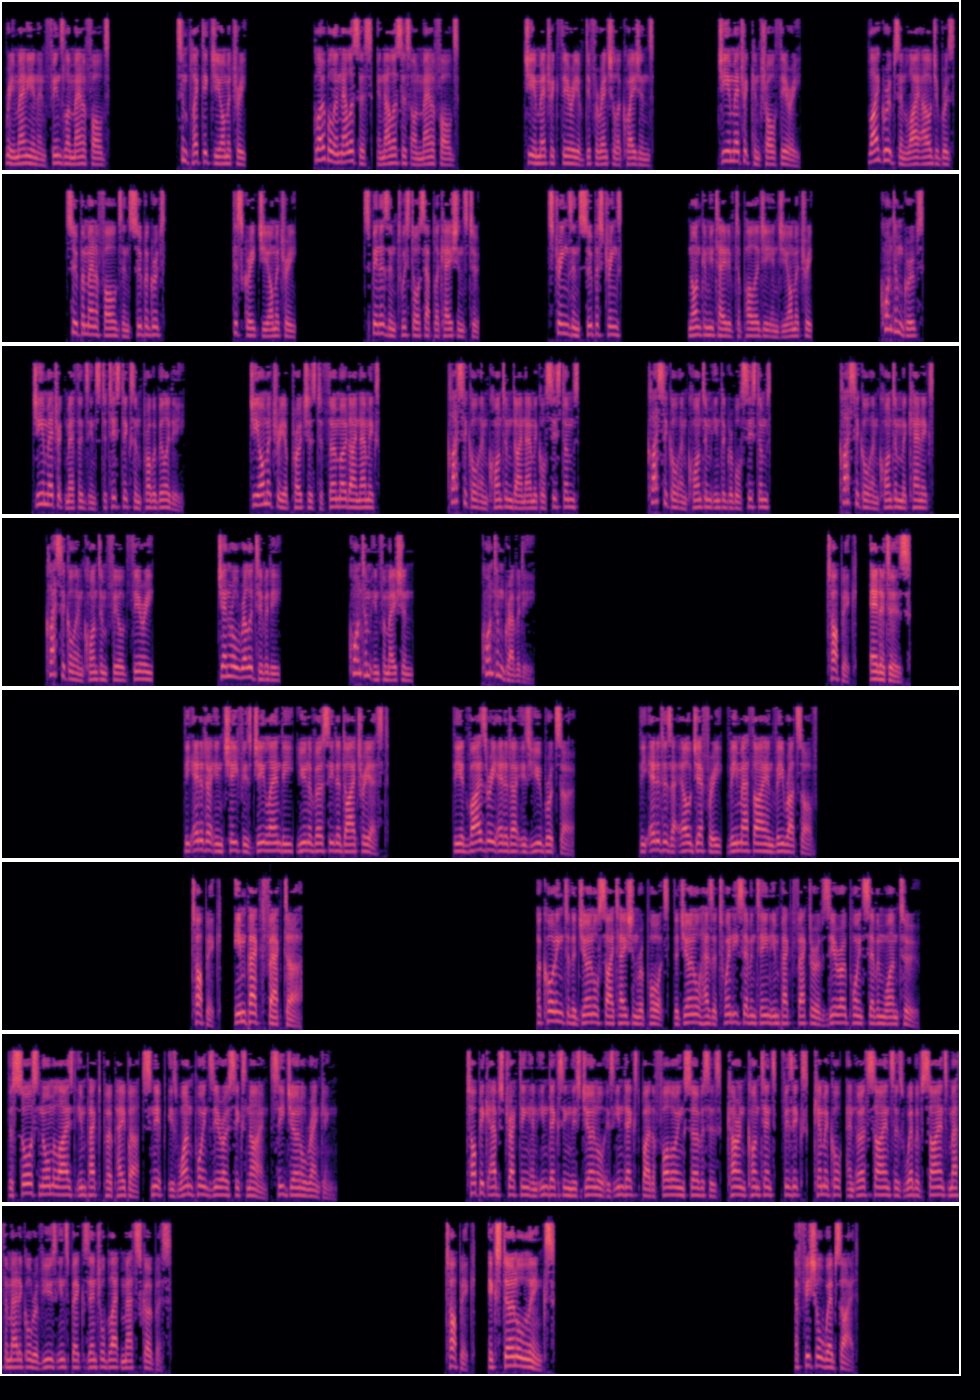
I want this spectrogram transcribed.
Riemannian and Finsler manifolds. Symplectic geometry. Global analysis – analysis on manifolds. Geometric theory of differential equations. Geometric control theory. Lie groups and Lie algebras. Supermanifolds and supergroups. Discrete geometry. Spinors and twistors applications to Strings and superstrings. Noncommutative topology and geometry. Quantum groups Geometric methods in statistics and probability. Geometry approaches to thermodynamics. Classical and quantum dynamical systems. Classical and quantum integrable systems. Classical and quantum mechanics. Classical and quantum field theory. General relativity. Quantum information. Quantum gravity. Topic: Editors. The editor-in-chief is G. Landi Università di Trieste. The advisory editor is U. Bruzzo. The editors are L. Jeffrey, V. Mathai and V. Roubtsov. Impact factor According to the Journal Citation Reports, the journal has a 2017 impact factor of 0.712. The source normalized impact per paper (SNIP) is 1.069. See journal ranking. Topic abstracting and indexing This journal is indexed by the following services, Current Contents, Physics, Chemical, and Earth Sciences Web of Science Mathematical Reviews Inspec Zentralblatt Math Scopus External links Official website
